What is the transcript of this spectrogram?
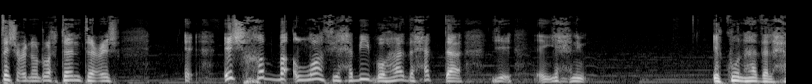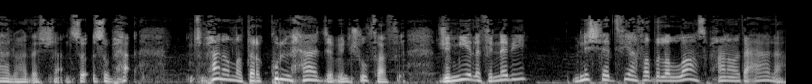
تشعر ان الروح تنتعش. إيش خبأ الله في حبيبه هذا حتى يعني يكون هذا الحال وهذا الشأن؟ سبحان سبحان الله ترى كل حاجة بنشوفها في جميلة في النبي بنشهد فيها فضل الله سبحانه وتعالى.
